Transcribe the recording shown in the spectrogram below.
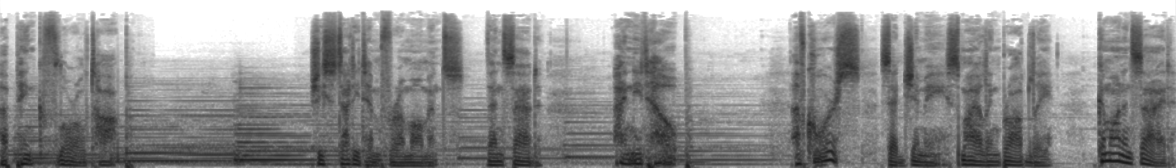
a pink floral top. She studied him for a moment, then said, I need help. Of course, said Jimmy, smiling broadly. Come on inside.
